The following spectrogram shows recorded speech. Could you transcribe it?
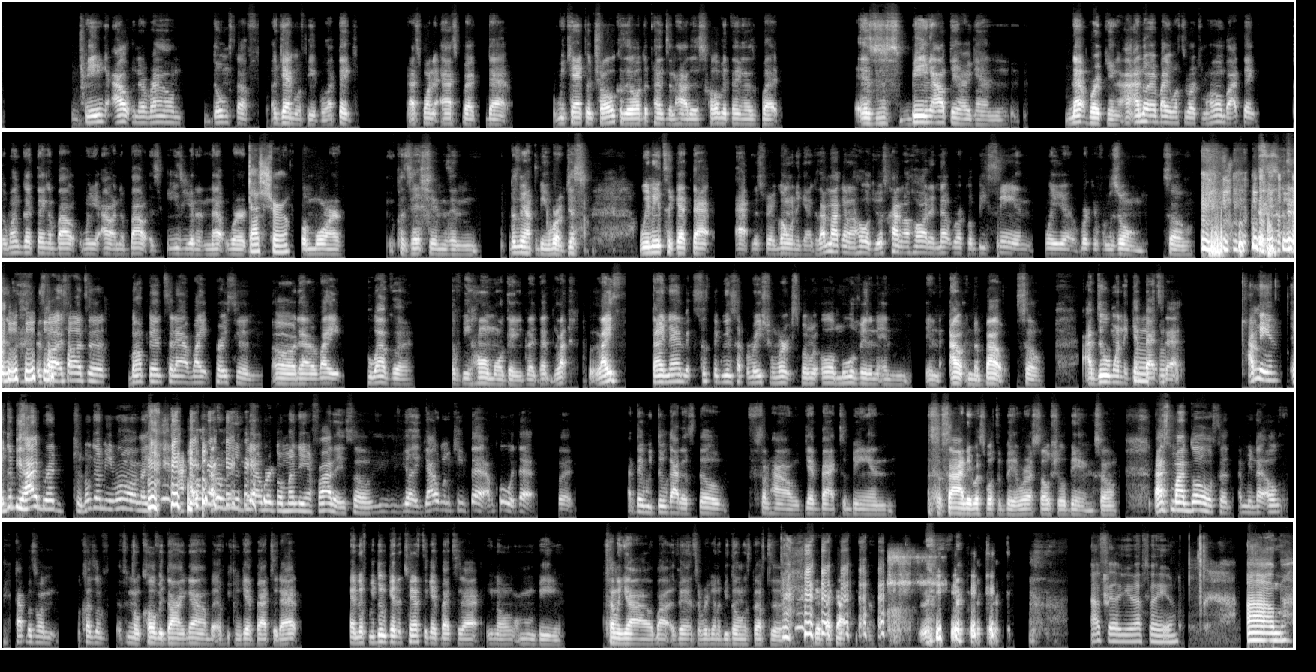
being out and around doing stuff again with people. I think that's one aspect that we can't control because it all depends on how this COVID thing is. But it's just being out there again, networking. I, I know everybody wants to work from home, but I think the one good thing about when you're out and about is easier to network. That's true. For more positions and doesn't have to be work. Just we need to get that atmosphere going again. Because I'm not gonna hold you. It's kind of hard to network or be seen when you're working from Zoom. So it's hard. It's hard to bump into that right person or that right whoever to be home all day. Like that life dynamic six degrees separation works when we're all moving and, and, and out and about. So I do want to get mm-hmm. back to that. I mean, it could be hybrid, so don't get me wrong. Like I, I, don't, I don't really be at work on Monday and Friday, so y'all want to keep that. I'm cool with that. But I think we do got to still somehow get back to being the society we're supposed to be. We're a social being, so that's my goal. So I mean, that all happens on because of you know COVID dying down. But if we can get back to that, and if we do get a chance to get back to that, you know, I'm gonna be telling y'all about events and we're gonna be doing stuff to get back out. I feel you. I feel you. Um,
